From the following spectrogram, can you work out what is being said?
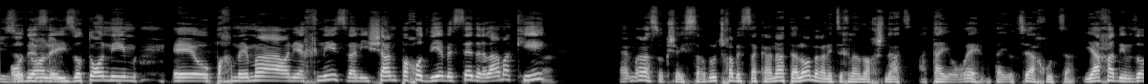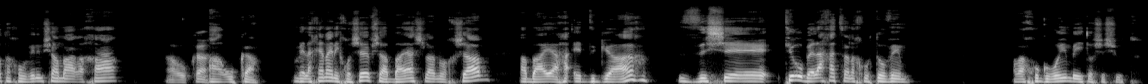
איזוטונים. עוד איזה איזוטונים אה, או פחמימה אני אכניס ואני אשן פחות ויהיה בסדר למה כי אה. אין מה לעשות כשההישרדות שלך בסכנה אתה לא אומר אני צריך לנוח שנץ אתה יורה אתה יוצא החוצה יחד עם זאת אנחנו מבינים שהמערכה ארוכה ארוכה ולכן אני חושב שהבעיה שלנו עכשיו הבעיה האתגר זה שתראו בלחץ אנחנו טובים אבל אנחנו גרועים בהתאוששות.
